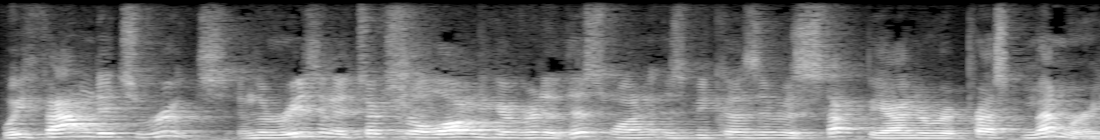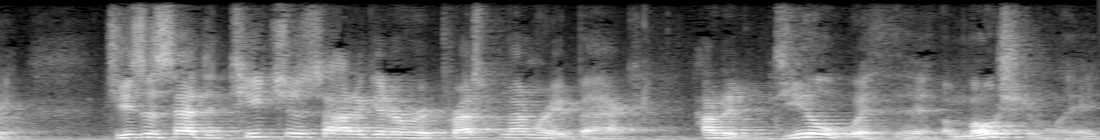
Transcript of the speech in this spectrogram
we found its roots. And the reason it took so long to get rid of this one is because it was stuck behind a repressed memory. Jesus had to teach us how to get a repressed memory back, how to deal with it emotionally,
